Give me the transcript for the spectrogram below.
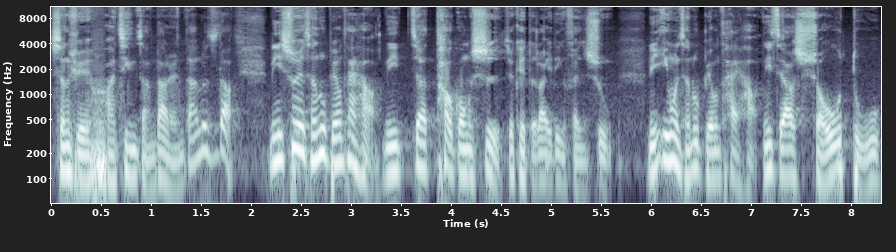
升学环境长大的人，大家都知道，你数学程度不用太好，你只要套公式就可以得到一定分数；你英文程度不用太好，你只要熟读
